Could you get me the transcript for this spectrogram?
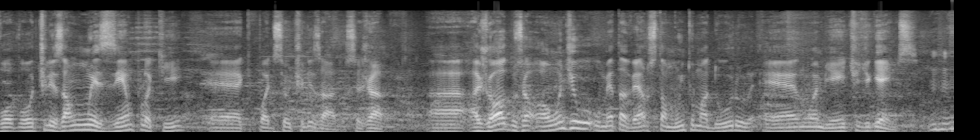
vou, vou, utilizar um exemplo aqui é, que pode ser utilizado. Ou seja, a, a jogos, onde o, o metaverso está muito maduro é no ambiente de games. Uhum.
